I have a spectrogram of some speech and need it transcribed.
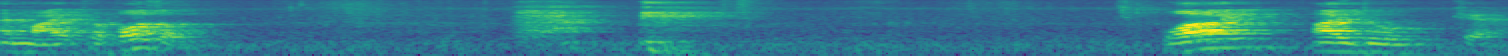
in my proposal. Why I do care?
